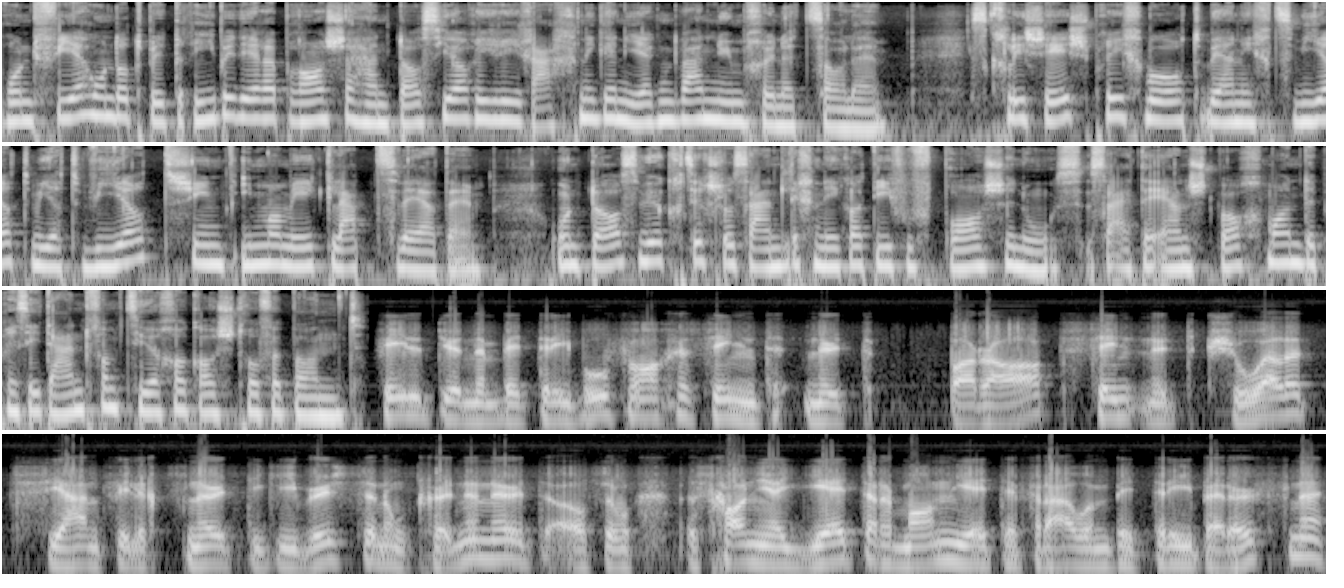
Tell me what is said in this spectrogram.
Rund 400 Betriebe dieser Branche haben das Jahr ihre Rechnungen irgendwann nicht mehr zahlen Das Klischeesprichwort «Wer nichts wird, wird wird» scheint immer mehr gelebt zu werden. Und das wirkt sich schlussendlich negativ auf die Branche aus, sagt Ernst Bachmann, der Präsident des Zürcher Gastroverband. Viele, die einen Betrieb aufmachen, sind nicht parat, sind nicht geschult, sie haben vielleicht das nötige Wissen und können nicht. Also es kann ja jeder Mann, jede Frau einen Betrieb eröffnen.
